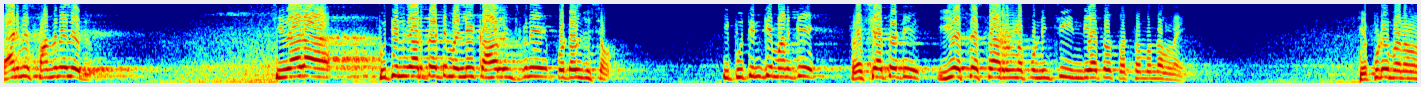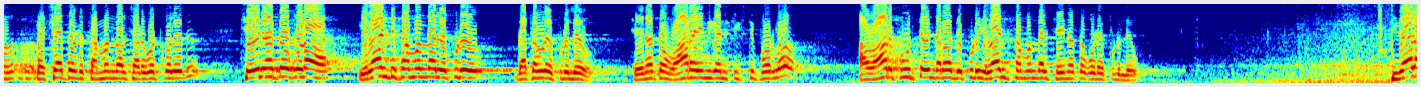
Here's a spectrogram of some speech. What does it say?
దాని మీద స్పందనే లేదు. ఈవేళ పుతిన్ గారితో మళ్ళీ కావలించుకుని ఫోటోలు చూసాం. ఈ పుతిన్కి మనకి రష్యాతోటి యుఎస్ఎస్ఆర్ ఉన్నప్పటి నుంచి ఇండియాతో సత్సంబంధాలు ఉన్నాయి. ఎప్పుడు మనం రష్యాతోటి సంబంధాలు చెడగొట్టుకోలేదు. చైనాతో కూడా ఇలాంటి సంబంధాలు ఎప్పుడు గతంలో ఎప్పుడు లేవు. చైనాతో వార్ అయింది కానీ సిక్స్టీ ఫోర్లో. ఆ వార్ పూర్తయిన తర్వాత ఇప్పుడు ఇలాంటి సంబంధాలు చైనాతో కూడా ఎప్పుడు లేవు. ఈవేళ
